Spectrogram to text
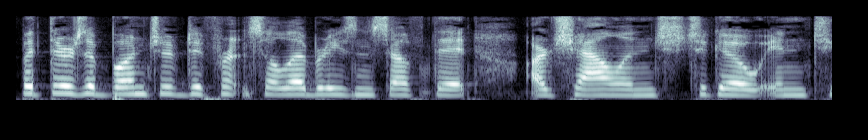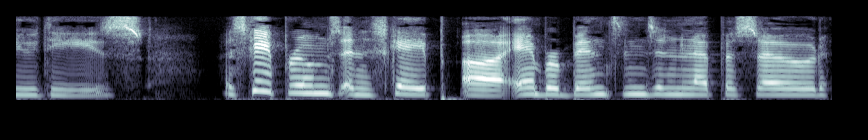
but there's a bunch of different celebrities and stuff that are challenged to go into these escape rooms and escape. Uh, Amber Benson's in an episode.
